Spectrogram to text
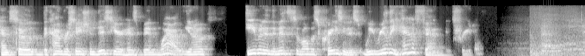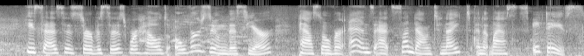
And so the conversation this year has been, wow, you know, even in the midst of all this craziness, we really have found new freedom. He says his services were held over Zoom this year. Passover ends at sundown tonight and it lasts eight days.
